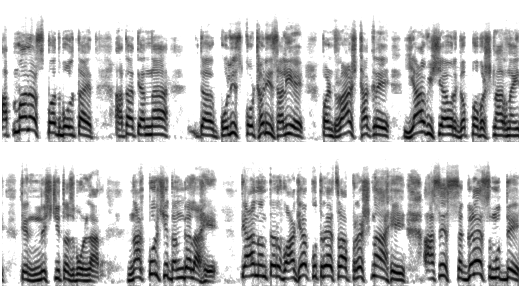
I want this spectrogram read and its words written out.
अपमानास्पद बोलतायत. आता त्यांना पोलीस कोठडी झाली आहे पण राज ठाकरे या विषयावर गप्प बसणार नाहीत ते निश्चितच बोलणार. नागपूरची दंगल आहे त्यानंतर वाघ्या कुत्र्याचा प्रश्न आहे असे सगळेच मुद्दे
